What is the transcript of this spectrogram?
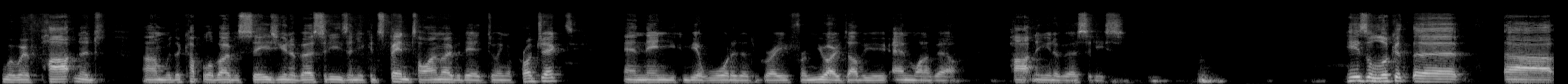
where we've partnered. Um, with a couple of overseas universities, and you can spend time over there doing a project and then you can be awarded a degree from UOW and one of our partner universities. Here's a look at the uh,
